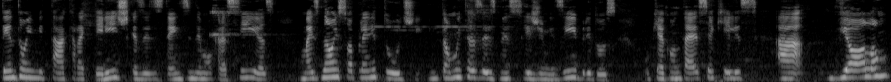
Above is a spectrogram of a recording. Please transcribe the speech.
tentam imitar características existentes em democracias, mas não em sua plenitude. Então, muitas vezes, nesses regimes híbridos, o que acontece é que eles ah, violam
